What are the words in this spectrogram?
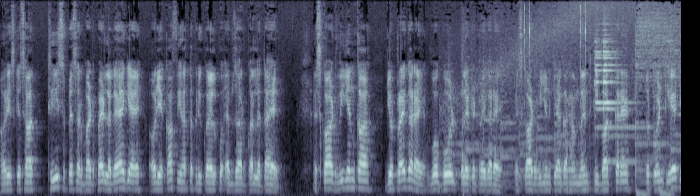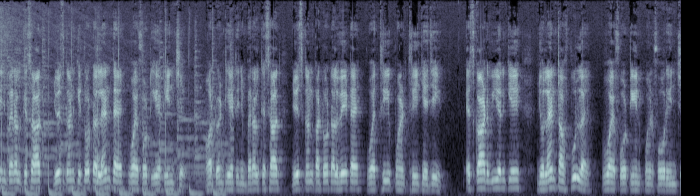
और इसके साथ थ्री स्पेसर बर्ड पैड लगाया गया है और ये काफ़ी हद तक रिकॉयल को एब्जॉर्ब कर लेता है। स्कॉट विजन का जो ट्राइगर है, वो गोल्ड प्लेटेड ट्राइगर है। स्कॉट विजन की अगर हम लेंथ की बात करें तो 28 इंच बैरल के साथ जो इस गन की टोटल लेंथ है, वो है 48 इंच और 28 इंच बैरल के साथ जो इस गन का टोटल वेट है, वो है 3.3 के जी स्कॉट विजन की जो लेंथ ऑफ़ पुल है, वो है 14.4 इंच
